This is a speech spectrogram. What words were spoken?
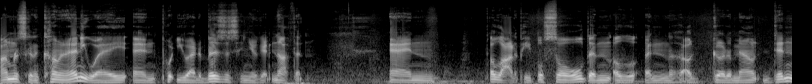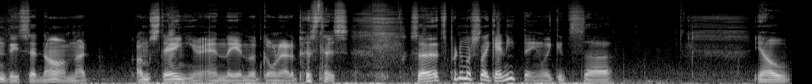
I'm just going to come in anyway and put you out of business, and you'll get nothing." And a lot of people sold, and a, and a good amount didn't. They said, "No, I'm not. I'm staying here," and they ended up going out of business. So that's pretty much like anything. Like it's, uh, you know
